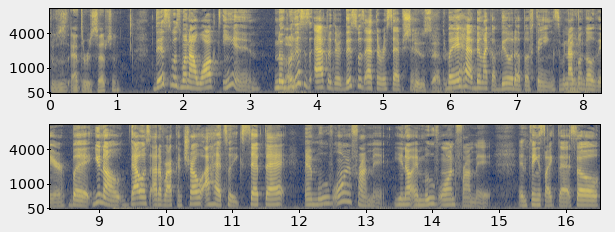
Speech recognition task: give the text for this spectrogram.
was this at the reception? This was when I walked in. No, but this is after the. This was at the reception. Yeah, at the but it had been like a buildup of things. We're not gonna go there. But you know, that was out of our control. I had to accept that and move on from it. You know, and move on from it and things like that. So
